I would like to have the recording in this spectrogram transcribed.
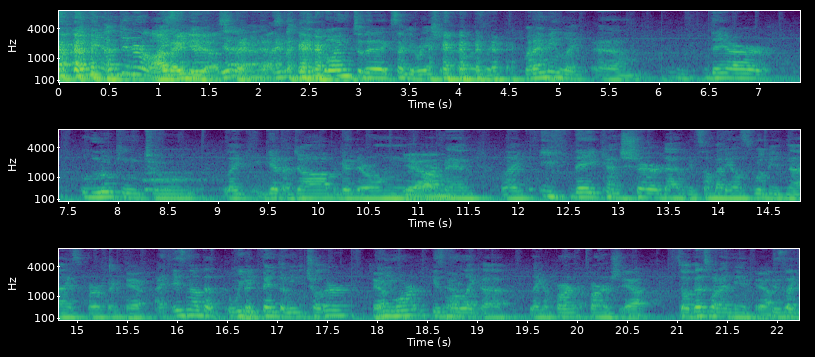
I mean, I'm generalizing. Oh, us, Yeah, they need us. I'm, I'm going to the exaggeration, honestly. but I mean, like, um, they are looking to like get a job, get their own Yeah. apartment. Like, if they can share that with somebody else, would be nice, perfect. Yeah, It's not that we But- depend on each other Yeah. anymore. It's Yeah. more like a like a partner, partnership. yeah, So that's what I mean. Yeah. It's like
